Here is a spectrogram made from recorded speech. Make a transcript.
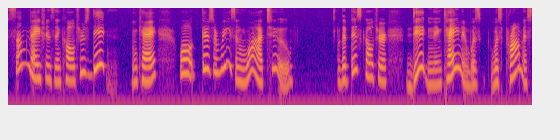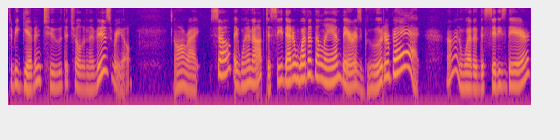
some nations and cultures didn't. Okay? Well, there's a reason why too that this culture didn't and Canaan was was promised to be given to the children of Israel. All right. So they went up to see that and whether the land there is good or bad. Uh, and whether the cities there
